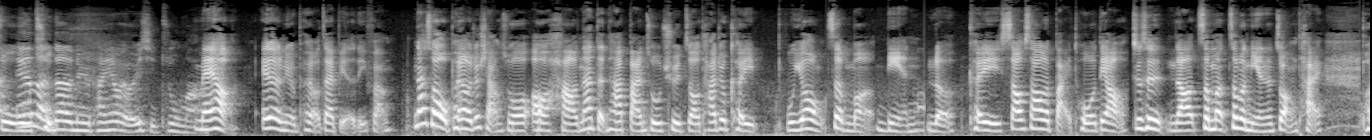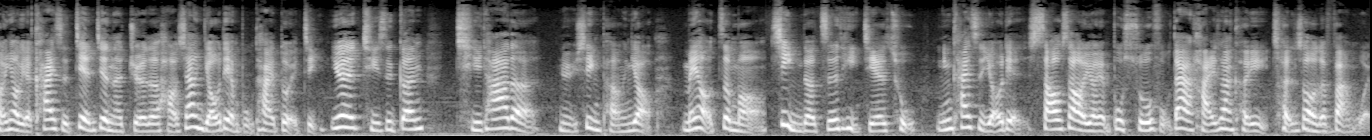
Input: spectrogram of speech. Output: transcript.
租屋处。的女朋友有一起住吗？没有，Alan 女朋友在别的地方。那时候我朋友就想说，哦，好，那等他搬出去之后，他就可以不用这么黏了，可以稍稍的摆脱掉，就是你知道这么这么黏的状态。朋友也开始渐渐的觉得好像有点不太对劲，因为其实跟其他的女性朋友没有这么近的肢体接触，已经开始有点稍稍有点不舒服，但还算可以承受的范围。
